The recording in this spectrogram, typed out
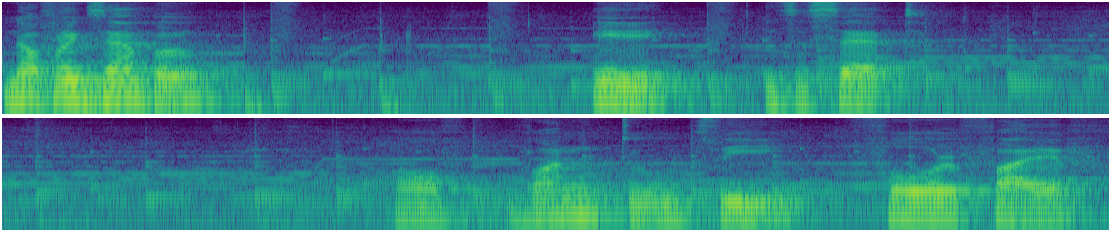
now for example a is a set of 1, 2, 3, 4, 5.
